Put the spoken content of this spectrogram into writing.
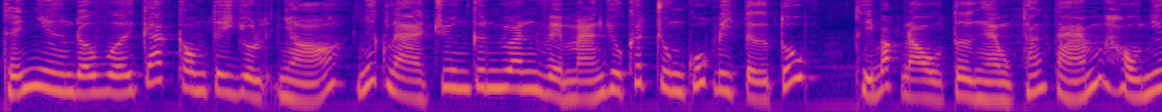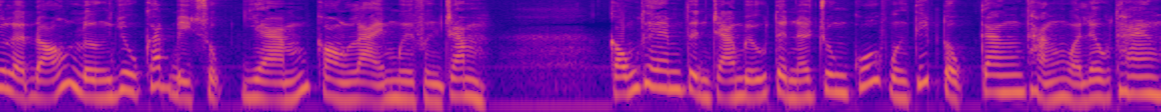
Thế nhưng đối với các công ty du lịch nhỏ, nhất là chuyên kinh doanh về mạng du khách Trung Quốc đi tự túc, thì bắt đầu từ ngày 1 tháng 8 hầu như là đón lượng du khách bị sụt giảm còn lại 10%. Cộng thêm tình trạng biểu tình ở Trung Quốc vẫn tiếp tục căng thẳng và leo thang.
